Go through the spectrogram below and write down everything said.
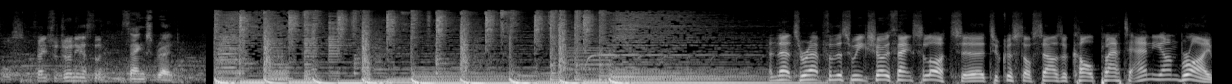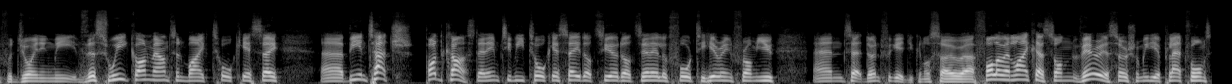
Awesome. Thanks for joining us today. Thanks, Brad. And that's a wrap for this week's show. Thanks a lot uh, to Christoph Sauser, Karl Platt, and Jan Braai for joining me this week on Mountain Bike Talk SA. Uh, be in touch. Podcast at mtbtalksa.co.za. Look forward to hearing from you. And uh, don't forget, you can also uh, follow and like us on various social media platforms.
